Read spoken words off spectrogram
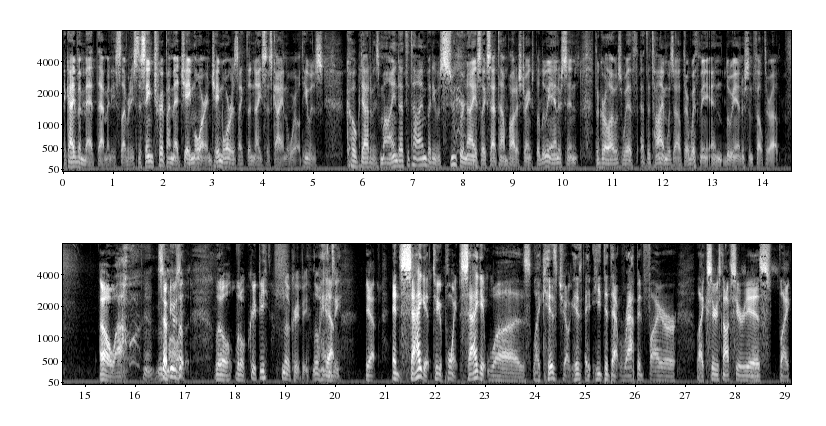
Like I haven't met that many celebrities. The same trip I met Jay Mohr, and Jay Mohr is like the nicest guy in the world. He was coked out of his mind at the time, but he was super nice. Like sat down, bought us drinks. But Louie Anderson, the girl I was with at the time, was out there with me, and Louie Anderson felt her up. Oh wow! Yeah, so he was a little little creepy, a little creepy, a little handsy. Yeah. And Saget, to your point, Saget was like his joke. His he did that rapid fire, like serious, not serious, like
